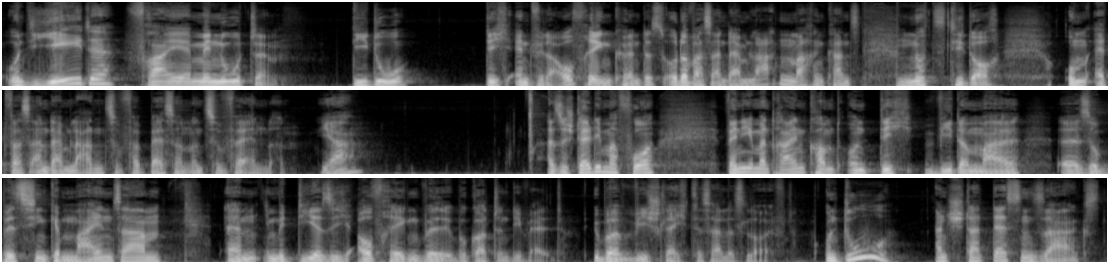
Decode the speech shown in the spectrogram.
Und jede freie Minute, die du dich entweder aufregen könntest oder was an deinem Laden machen kannst, nutzt die doch, um etwas an deinem Laden zu verbessern und zu verändern. Ja? Also stell dir mal vor, wenn jemand reinkommt und dich wieder mal äh, so ein bisschen gemeinsam ähm, mit dir sich aufregen will über Gott und die Welt, über wie schlecht das alles läuft. Und du anstatt dessen sagst,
